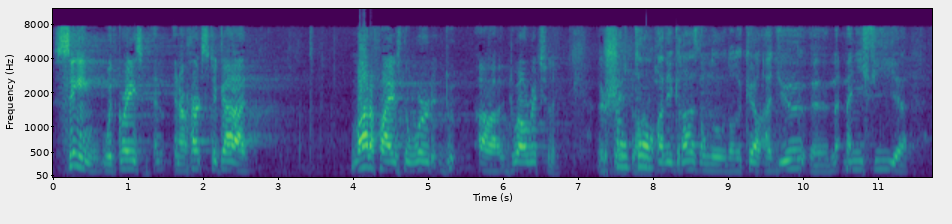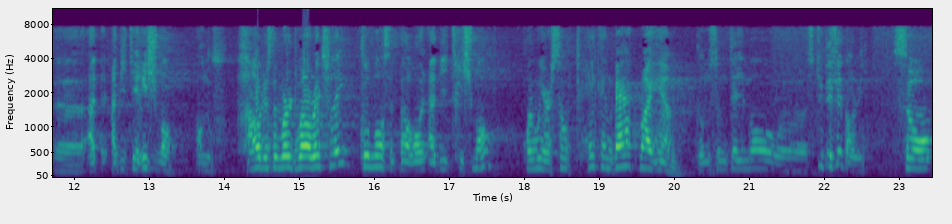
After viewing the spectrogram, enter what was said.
singing with grace in, our hearts to God, modifies the word uh, dwell richly. Dwell Chantant avec grâce dans nos, dans nos cœurs à Dieu euh, ma- magnifie euh, hab- habiter richement en nous. How does the word dwell richly? Comment cette parole habite richement? When we are so taken back by Him, Quand nous sommes tellement euh, stupéfaits par lui, so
